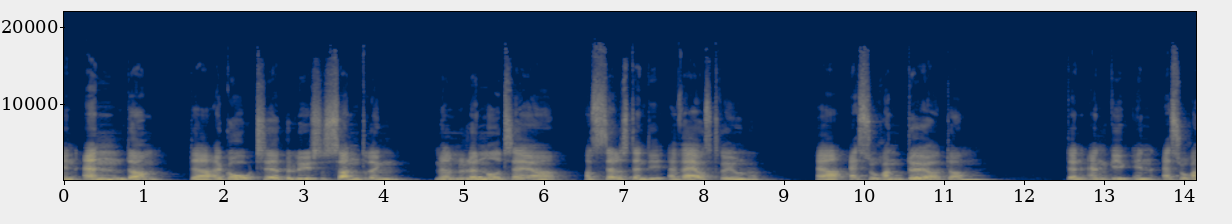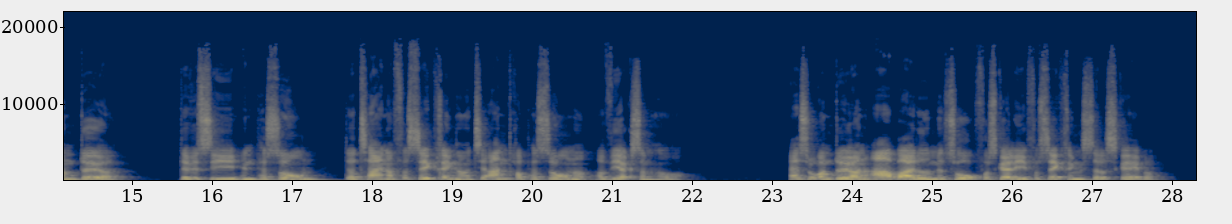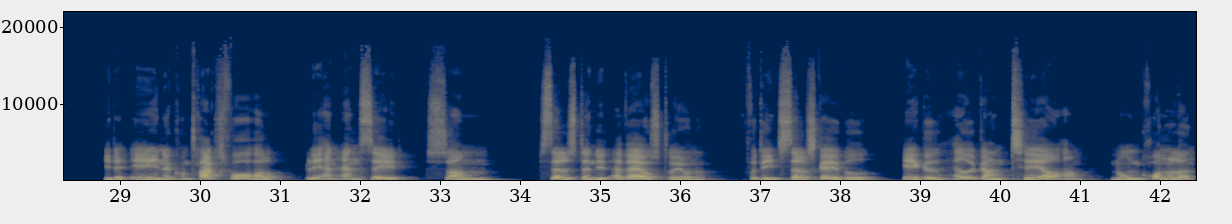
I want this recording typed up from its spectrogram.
En anden dom der er god til at belyse sondringen mellem lønmodtagere og selvstændige erhvervsdrivende, er assurandørdommen. Den angik en assurandør, det vil sige en person, der tegner forsikringer til andre personer og virksomheder. Assurandøren arbejdede med to forskellige forsikringsselskaber. I det ene kontraktsforhold blev han anset som selvstændigt erhvervsdrivende, fordi selskabet ikke havde garanteret ham nogen grundløn.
